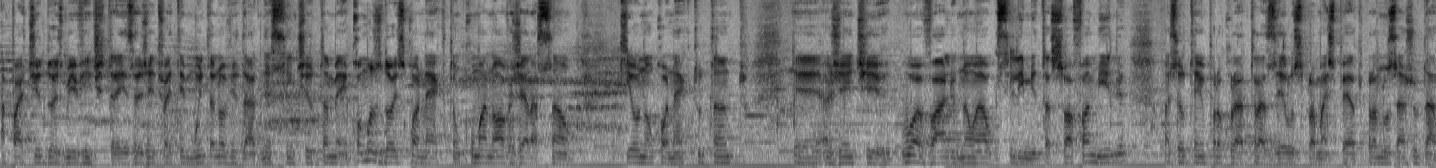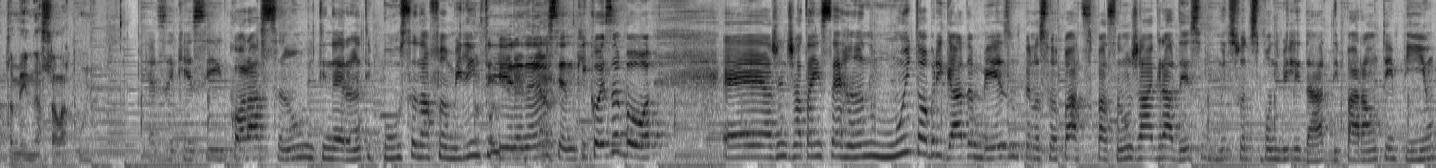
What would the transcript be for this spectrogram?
a partir de 2023 a gente vai ter muita novidade nesse sentido também. Como os dois conectam com uma nova geração que eu não conecto tanto, é, a gente, o Avalho não é algo que se limita só à família, mas eu tenho procurado trazê-los para mais perto para nos ajudar também nessa lacuna. Quer dizer que esse coração itinerante pulsa na família inteira, família né, inteira. Luciano? Que coisa boa. É, a gente já está encerrando. Muito obrigada mesmo pela sua participação. Já agradeço muito sua disponibilidade de parar um tempinho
